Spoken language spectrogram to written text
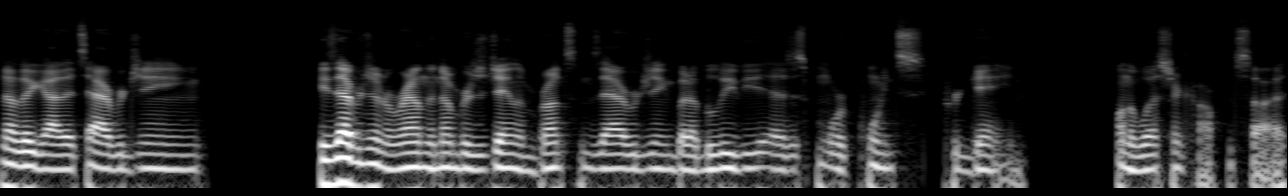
another guy that's averaging He's averaging around the numbers Jalen Brunson's averaging, but I believe he has more points per game on the Western Conference side.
